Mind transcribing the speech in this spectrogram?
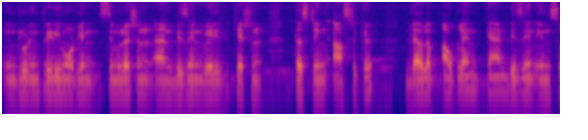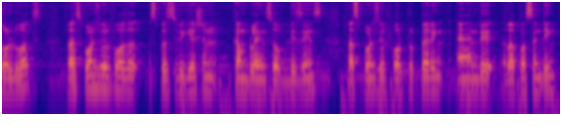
including 3D modeling, simulation and design verification testing as required, develop outline CAD design in SolidWorks, responsible for the specification compliance of designs, responsible for preparing and representing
